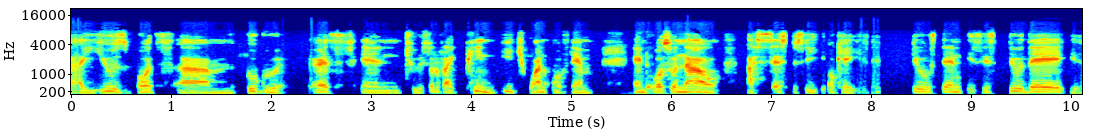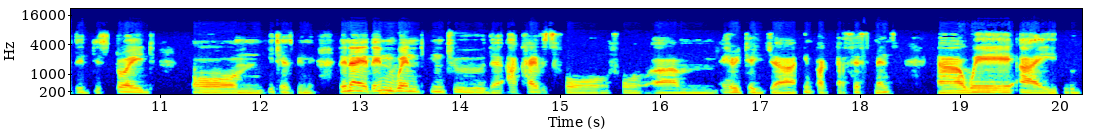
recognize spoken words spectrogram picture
uh, use both um, Google earth and to sort of like pin each one of them, and also now assess to see, okay, is it still stand? Is it still there? Is it destroyed? Um, it has been. Then I then went into the archives for for um, heritage uh, impact assessments, uh, where I would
